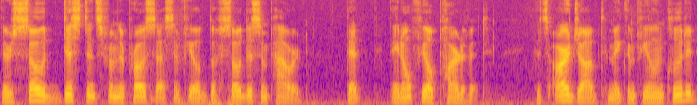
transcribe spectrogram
they're so distanced from the process and feel so disempowered that they don't feel part of it. It's our job to make them feel included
